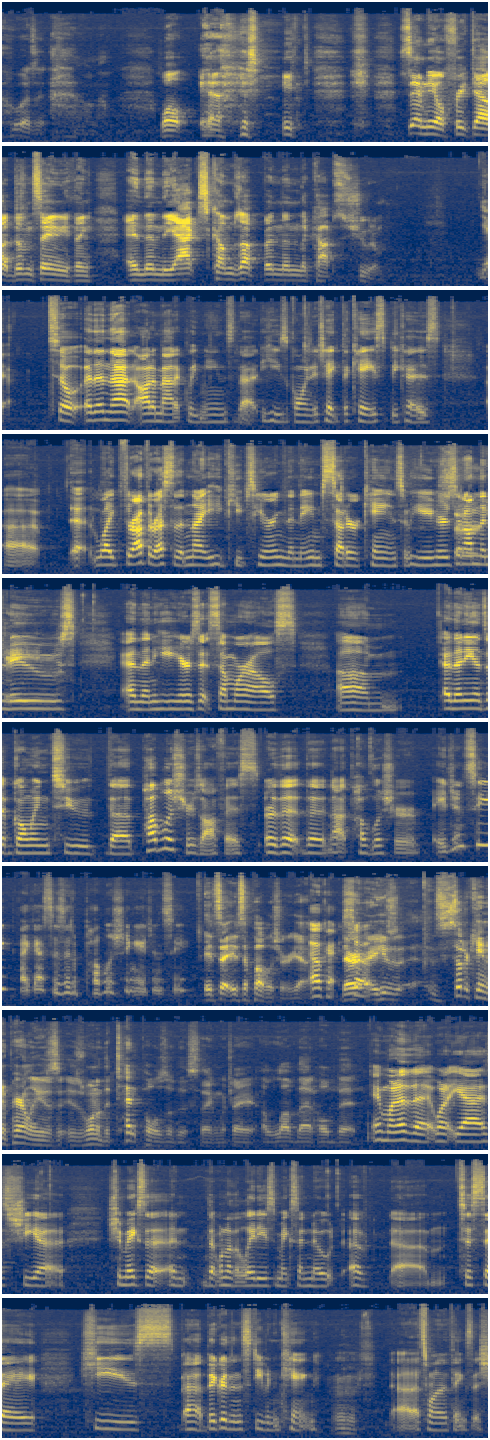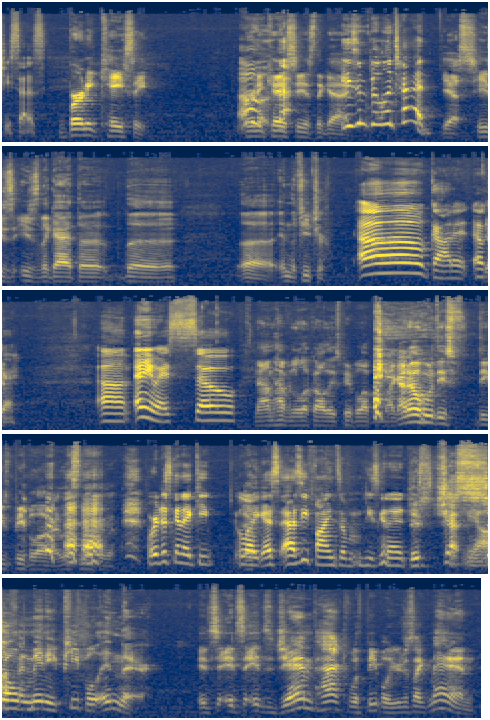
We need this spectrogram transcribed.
who was it? I don't know. Well, yeah, he, Sam Neill freaked out, doesn't say anything, and then the axe comes up, and then the cops shoot him. So, and then that automatically means that he's going to take the case because, uh, uh, like throughout the rest of the night, he keeps hearing the name Sutter Kane. So he hears it on the Kane. news, and then he hears it somewhere else. Um, and then he ends up going to the publisher's office, or the the not publisher agency, I guess. Is it a publishing agency? It's a it's a publisher, yeah. Okay, There, so- he's Sutter Kane apparently is, is one of the tent poles of this thing, which I, I love that whole bit. And one of the what yeah she uh she makes a, a that one of the ladies makes a note of um, to say he's uh, bigger than Stephen King. Mm-hmm. Uh, that's one of the things that she says. Bernie Casey. Bernie Casey is the guy. He's in Bill and Ted. yes, he's he's the guy at the the uh, in the future. Oh, got it. Okay. Um, anyways, so Now I'm having to look all these people up. I'm like, I know who these these people are. Let's look at we're just gonna keep like as as he finds them, he's gonna There's just cut just me so off. and- many people in there. It's it's it's jam packed with people. You're just like, man,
